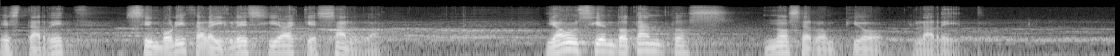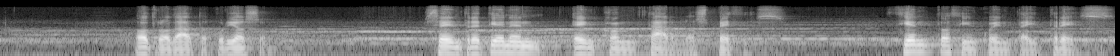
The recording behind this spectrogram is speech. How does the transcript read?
Esta red simboliza la iglesia que salva. Y aun siendo tantos, no se rompió la red. Otro dato curioso. Se entretienen en contar los peces. 153.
